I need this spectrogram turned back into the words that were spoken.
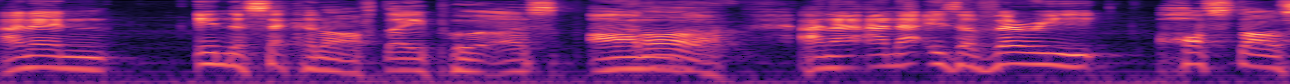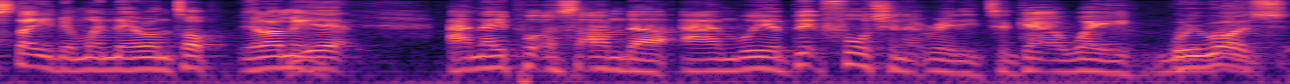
and then in the second half they put us under, Oh. and that, and that is a very hostile stadium when they're on top. You know what I mean? Yeah. And they put us under, and we're a bit fortunate really to get away. we with- was,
